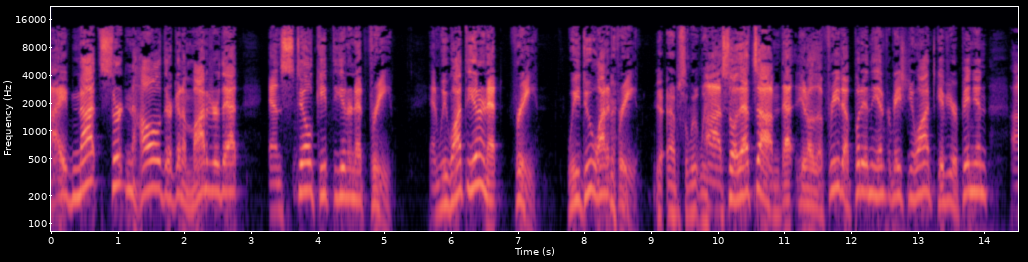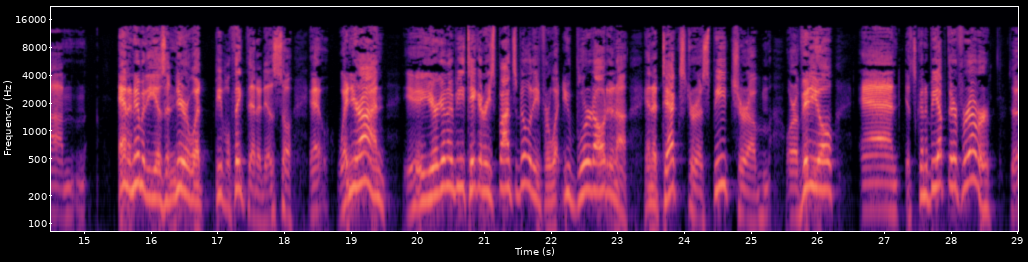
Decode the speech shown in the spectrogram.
I'm not certain how they're going to monitor that and still keep the internet free. And we want the internet free. We do want it free. yeah, absolutely. Uh, so that's um that you know the free to put in the information you want, give your opinion. Um, anonymity isn't near what people think that it is. So uh, when you're on, you're going to be taking responsibility for what you blurt out in a in a text or a speech or a or a video, and it's going to be up there forever. So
